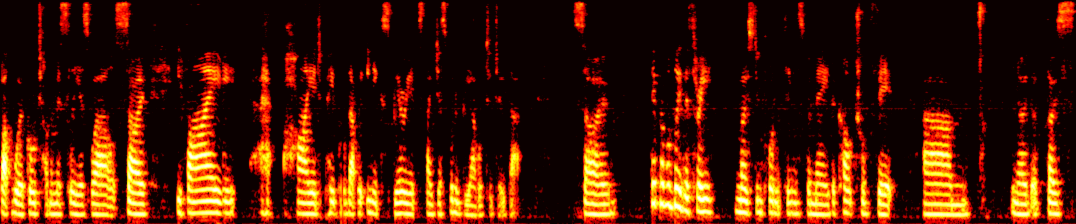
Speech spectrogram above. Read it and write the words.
but work autonomously as well. So if I hired people that were inexperienced, they just wouldn't be able to do that. So they're probably the three most important things for me: the cultural fit, um, you know, the, those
